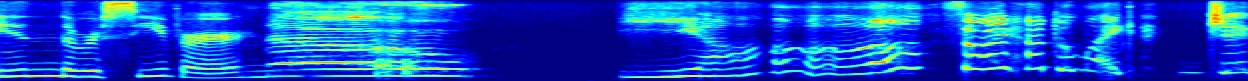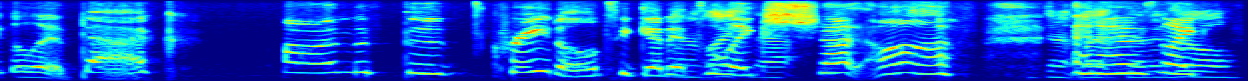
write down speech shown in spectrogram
in the receiver. No. Yeah. So I had to like jiggle it back on the, the cradle to get it to like like shut off. And like I was like, all.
